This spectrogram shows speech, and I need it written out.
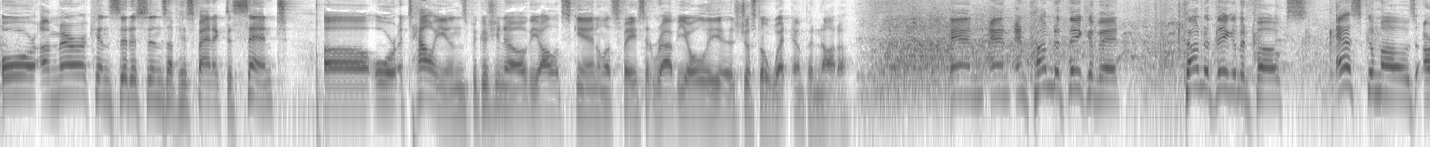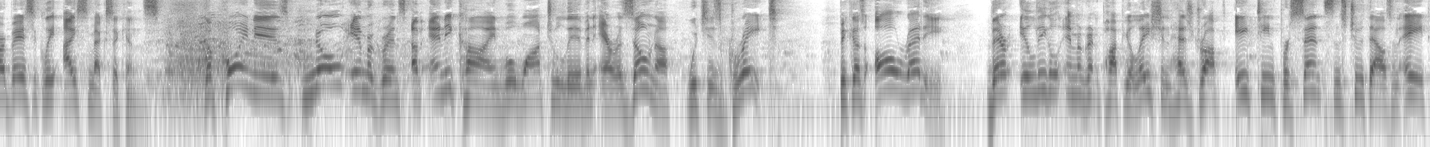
Or American citizens of Hispanic descent. Uh, or Italians, because you know the olive skin, and let's face it, ravioli is just a wet empanada. and, and, and come to think of it, come to think of it, folks, Eskimos are basically ice Mexicans. The point is, no immigrants of any kind will want to live in Arizona, which is great because already their illegal immigrant population has dropped 18% since 2008,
